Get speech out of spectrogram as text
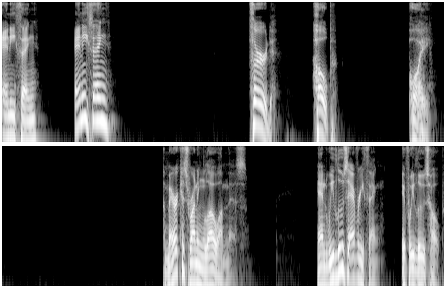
anything? Anything? Third, hope. Boy, America's running low on this. And we lose everything if we lose hope.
